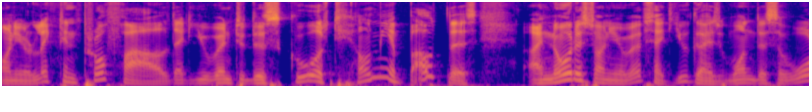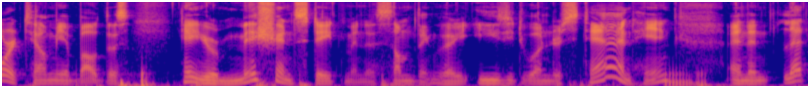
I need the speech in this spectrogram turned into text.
on your LinkedIn profile that you went to this school. Tell me about this. I noticed on your website you guys won this award. Tell me about this. Hey, your mission statement is something very easy to understand, hey? And then let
